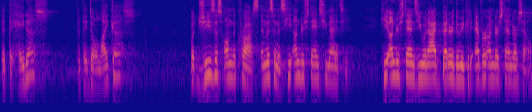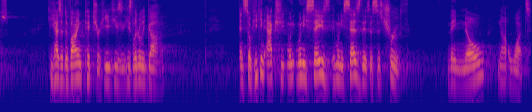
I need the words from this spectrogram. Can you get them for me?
that they hate us, that they don't like us. But Jesus on the cross, and listen this, he understands humanity. He understands you and I better than we could ever understand ourselves. He has a divine picture. He, he's, he's literally God. And so he can actually, when, when, he says, when he says this, this is truth. They know not what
